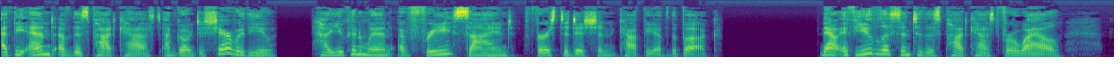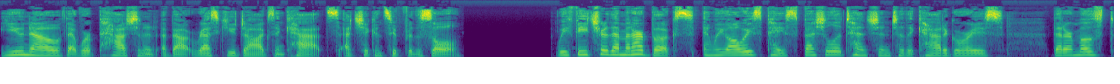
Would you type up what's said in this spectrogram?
At the end of this podcast, I'm going to share with you how you can win a free signed first edition copy of the book. Now, if you've listened to this podcast for a while, you know that we're passionate about rescue dogs and cats at Chicken Soup for the Soul. We feature them in our books, and we always pay special attention to the categories that are most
